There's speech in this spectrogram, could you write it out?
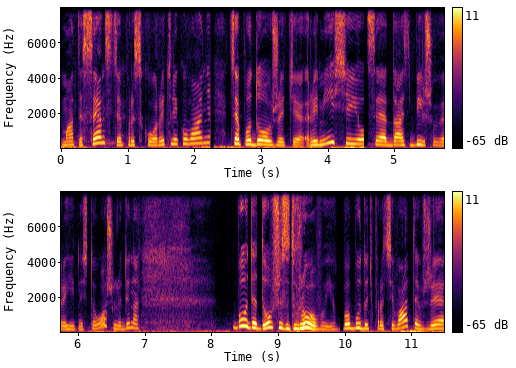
мати сенс. Це прискорить лікування, це подовжить ремісію, це дасть більшу вірогідність того, що людина буде довше здоровою, бо будуть працювати вже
